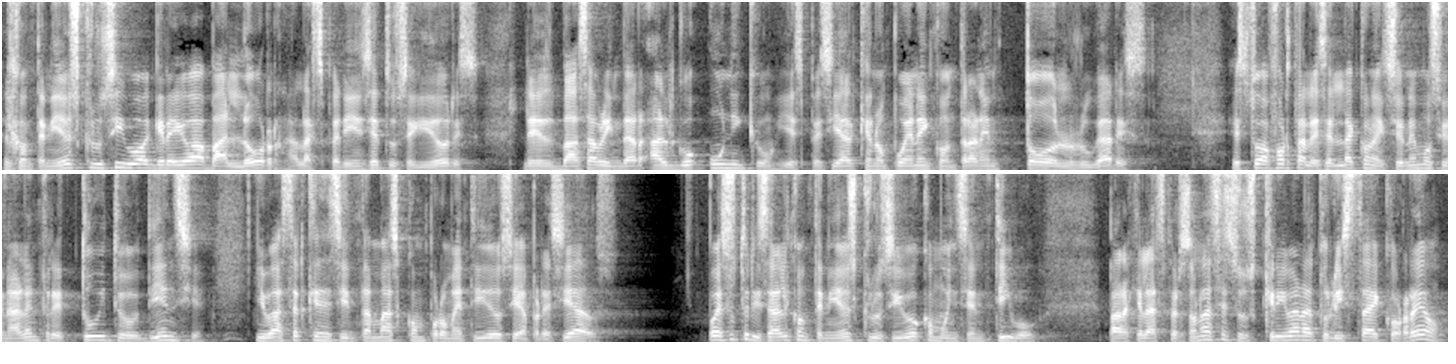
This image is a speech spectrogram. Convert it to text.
El contenido exclusivo agrega valor a la experiencia de tus seguidores. Les vas a brindar algo único y especial que no pueden encontrar en todos los lugares. Esto va a fortalecer la conexión emocional entre tú y tu audiencia y va a hacer que se sientan más comprometidos y apreciados. Puedes utilizar el contenido exclusivo como incentivo para que las personas se suscriban a tu lista de correo.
